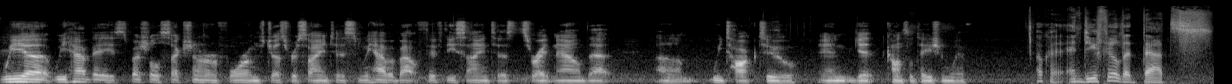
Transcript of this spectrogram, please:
We uh, we have a special section on our forums just for scientists, and we have about 50 scientists right now that um, we talk to and get consultation with. Okay. And do you feel that that's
